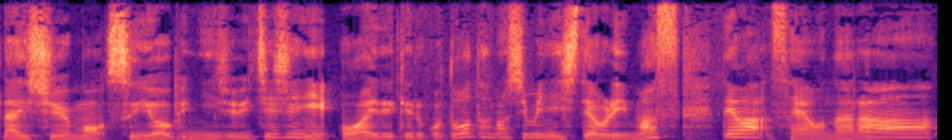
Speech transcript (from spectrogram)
来週も水曜日21時にお会いできることを楽しみにしております。では、さようなら。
